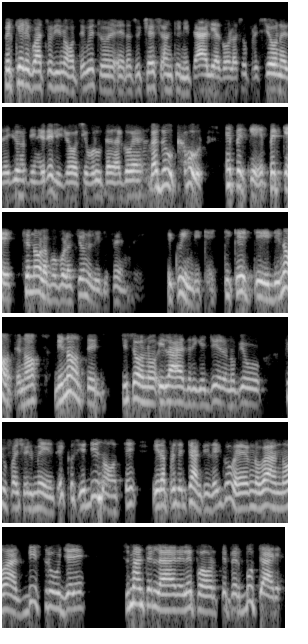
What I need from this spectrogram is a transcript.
Perché le quattro di notte? Questo era successo anche in Italia con la soppressione degli ordini religiosi voluta dal governo Cavour. E perché? Perché se no la popolazione li difende. E quindi che, che di notte, no? Di notte ci sono i ladri che girano più, più facilmente e così di notte i rappresentanti del governo vanno a distruggere smantellare le porte per buttare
